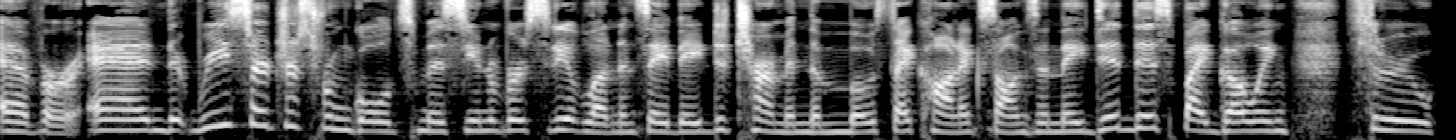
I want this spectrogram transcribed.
ever. And researchers from Goldsmiths, University of London, say they determined the most iconic songs, and they did this by going through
